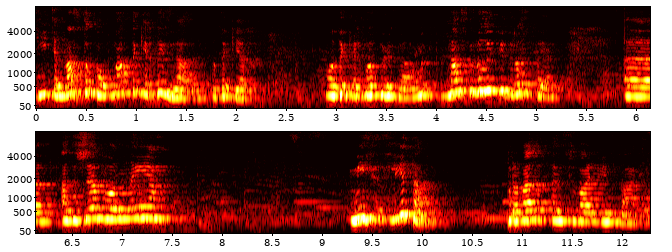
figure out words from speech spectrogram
дітям. Нас, тако, нас таких не взяли, отаких. Отаких нас не взяли. Нам сказали підрости. Е, адже вони місяць літа провели в танцювальній залі.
